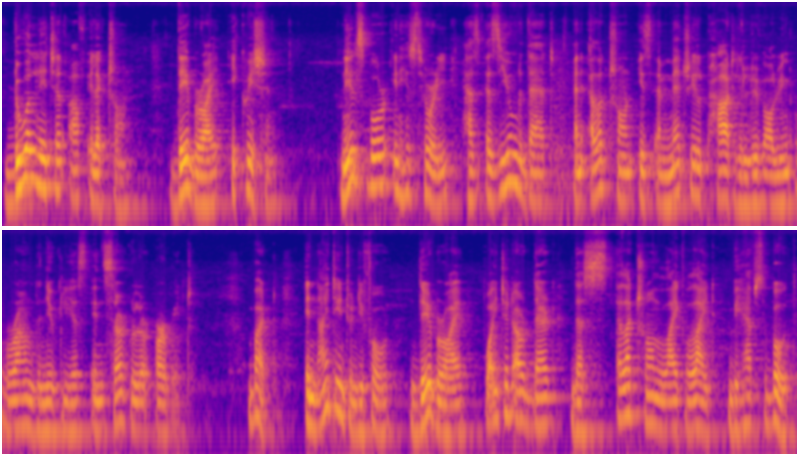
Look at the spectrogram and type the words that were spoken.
Dual nature of electron, de Broglie equation. Niels Bohr in his theory has assumed that an electron is a material particle revolving around the nucleus in circular orbit. But in 1924, de Broglie pointed out that the electron like light behaves both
